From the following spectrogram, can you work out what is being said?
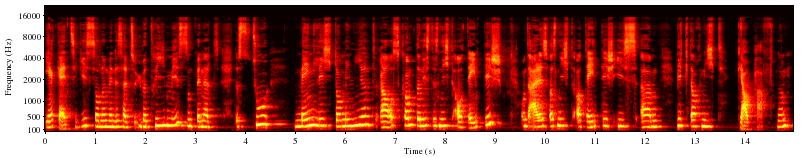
ehrgeizig ist, sondern wenn das halt so übertrieben ist und wenn halt das zu männlich dominierend rauskommt, dann ist das nicht authentisch und alles, was nicht authentisch ist, ähm, wirkt auch nicht glaubhaft. Ne?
